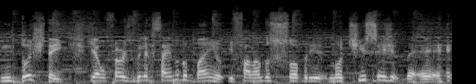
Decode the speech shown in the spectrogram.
em dois takes, que é o Ferris Bueller saindo do banho e falando sobre notícias é,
